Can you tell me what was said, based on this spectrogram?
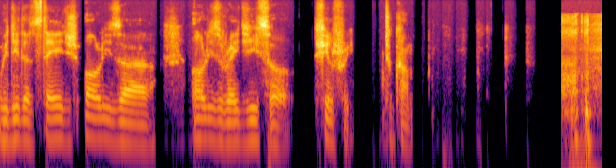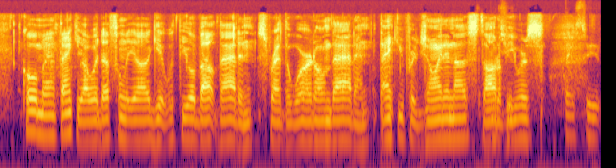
we did a stage all is uh all is ready so feel free to come cool, man. Thank you. I would definitely uh, get with you about that and spread the word on that. And thank you for joining us to all the you viewers. thanks to you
